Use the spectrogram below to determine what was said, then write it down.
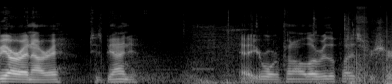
You alright right now, Ray. She's behind you. Yeah, you're warping all over the place for sure.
